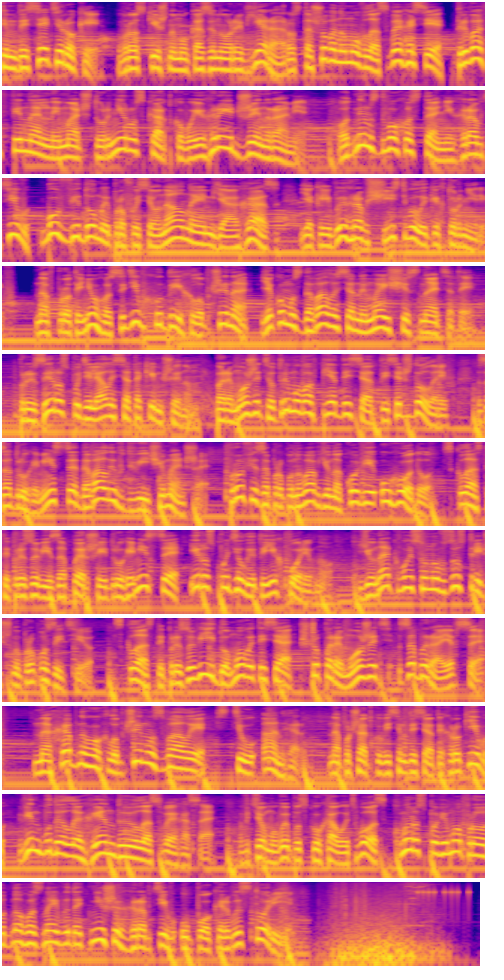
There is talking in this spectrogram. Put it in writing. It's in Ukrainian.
70-ті роки в розкішному казино Рив'єра, розташованому в Лас-Вегасі, тривав фінальний матч турніру з карткової гри Джин Рамі. Одним з двох останніх гравців був відомий професіонал на ім'я Газ, який виграв шість великих турнірів. Навпроти нього сидів худий хлопчина, якому здавалося немає 16. Призи розподілялися таким чином: переможець отримував 50 тисяч доларів. За друге місце давали вдвічі менше. Профі запропонував юнакові угоду скласти призові за перше і друге місце і розподілити їх порівну. Юнак висунув зустрічну пропозицію скласти призові й домовитися, що переможець забирає все. Нахабного хлопчину звали Стю Ангер. На початку 80-х років він буде легендою Лас-Вегаса. В цьому випуску How It Was ми розповімо про одного з найвидатніших гравців у покер в історії.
